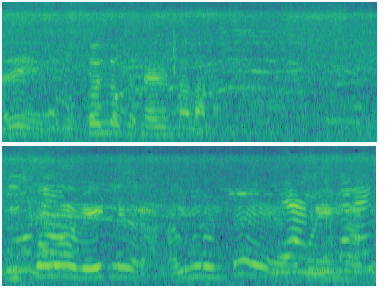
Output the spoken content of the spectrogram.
అదే కుక్కల్లో ఒక సైడ్ ఉండాలి అలా ఈక్వల్గా వెయిట్ లేదురా నలుగురు ఉంటే అప్పుడు ఏం కాదు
